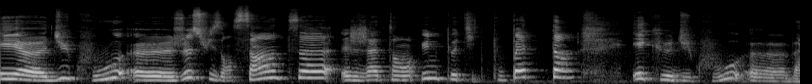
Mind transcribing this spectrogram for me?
Et du coup, je suis enceinte, j'attends une petite poupette. Et que du coup, euh, bah,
